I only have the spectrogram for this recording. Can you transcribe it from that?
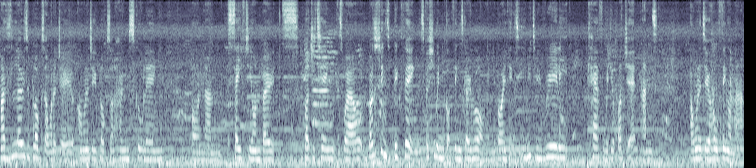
Now, there's loads of blogs I want to do. I want to do blogs on homeschooling, on um, safety on boats, budgeting as well. Budgeting is a big thing, especially when you've got things going wrong and you're buying things. You need to be really careful with your budget and I want to do a whole thing on that.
